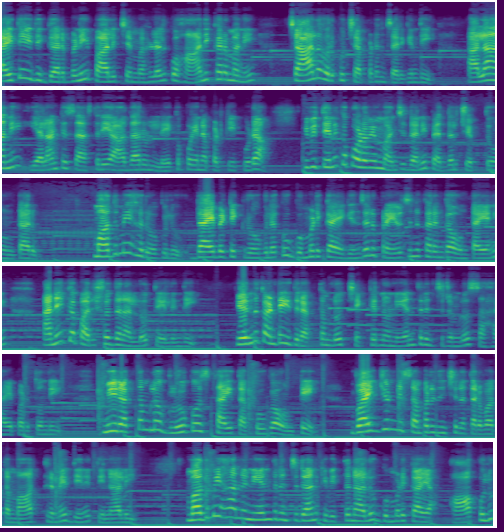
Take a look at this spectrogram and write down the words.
అయితే ఇది గర్భిణీ పాలిచ్చే మహిళలకు హానికరమని చాలా వరకు చెప్పడం జరిగింది. అలా అని ఎలాంటి శాస్త్రీయ ఆధారాలు లేకపోయినప్పటికీ కూడా ఇవి తినకపోవడమే మంచిదని పెద్దలు చెప్తూ ఉంటారు. మధుమేహ రోగులు డయాబెటిక్ రోగులకు గుమ్మడికాయ గింజలు ప్రయోజనకరంగా ఉంటాయని అనేక పరిశోధనల్లో తేలింది. ఎందుకంటే ఇది రక్తంలో చక్కెరను నియంత్రించడంలో సహాయపడుతుంది. మీ రక్తంలో గ్లూకోజ్ స్థాయి తక్కువగా ఉంటే వైద్యుడిని సంప్రదించిన తర్వాత మాత్రమే దీన్ని తినాలి. మధుమేహాన్ని నియంత్రించడానికి విత్తనాలు గుమ్మడికాయ ఆకులు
